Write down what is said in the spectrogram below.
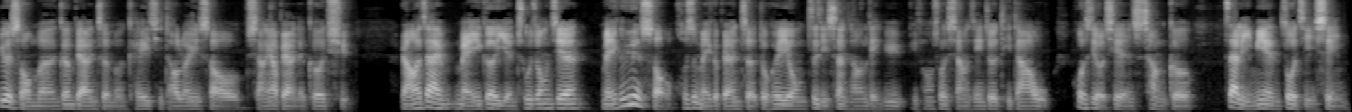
乐手们跟表演者们可以一起讨论一首想要表演的歌曲。然后在每一个演出中间，每一个乐手或是每个表演者都会用自己擅长的领域，比方说祥星就是踢踏舞，或是有些人是唱歌，在里面做即兴，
